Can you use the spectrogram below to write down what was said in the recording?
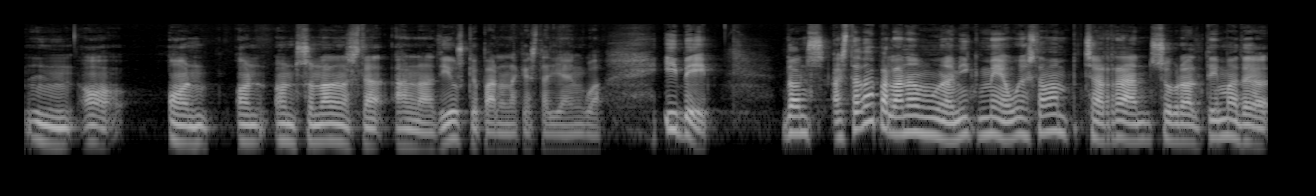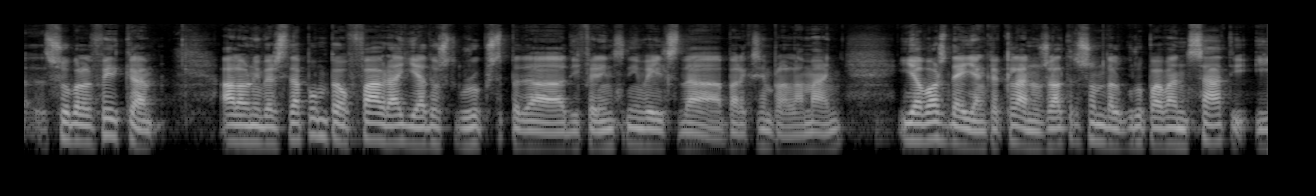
mm, o, on, on, on són els nadius que parlen aquesta llengua. I bé, doncs estava parlant amb un amic meu i estàvem xerrant sobre el tema de, sobre el fet que a la Universitat Pompeu Fabra hi ha dos grups de diferents nivells de, per exemple, alemany, i llavors deien que, clar, nosaltres som del grup avançat i, i,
